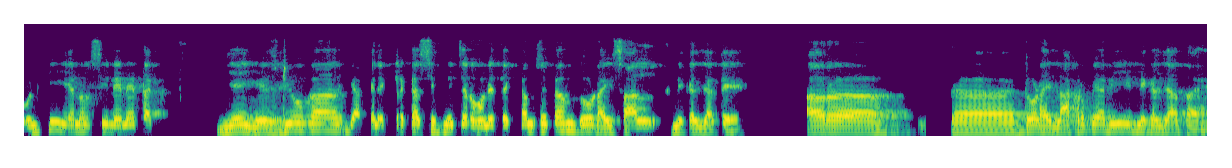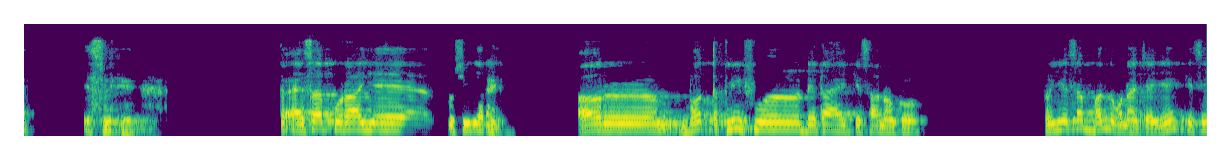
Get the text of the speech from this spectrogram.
उनकी एनओसी लेने तक, ये एसडीओ का या कलेक्टर का सिग्नेचर होने तक कम से कम दो ढाई साल निकल जाते हैं। और दो ढाई लाख रुपया भी निकल जाता है इसमें। तो ऐसा पूरा ये प्रोसीजर है। और बहुत तकलीफ़ देता है किसानों को। तो ये सब बंद होना चाहिए। किसी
